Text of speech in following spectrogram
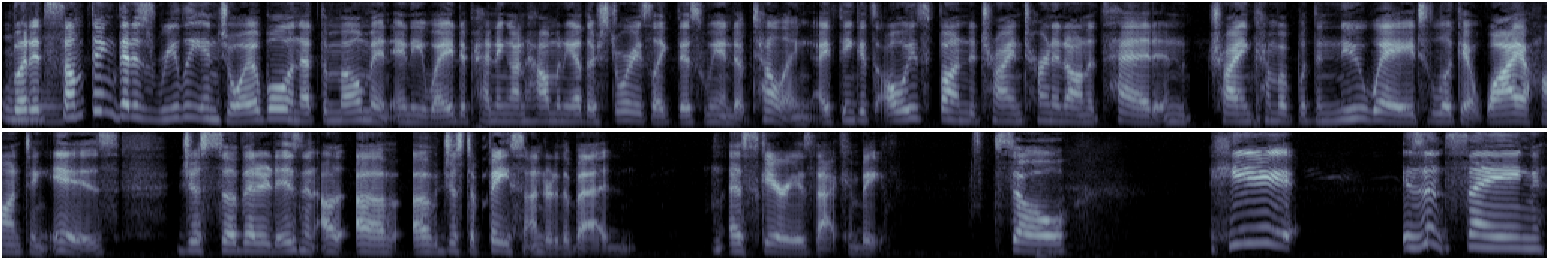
but it's Mhm. something that is really enjoyable and at the moment anyway depending on how many other stories like this we end up telling i think it's always fun to try and turn it on its head and try and come up with a new way to look at why a haunting is just so that it isn't a, a, a just a face under the bed as scary as that can be so he isn't saying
